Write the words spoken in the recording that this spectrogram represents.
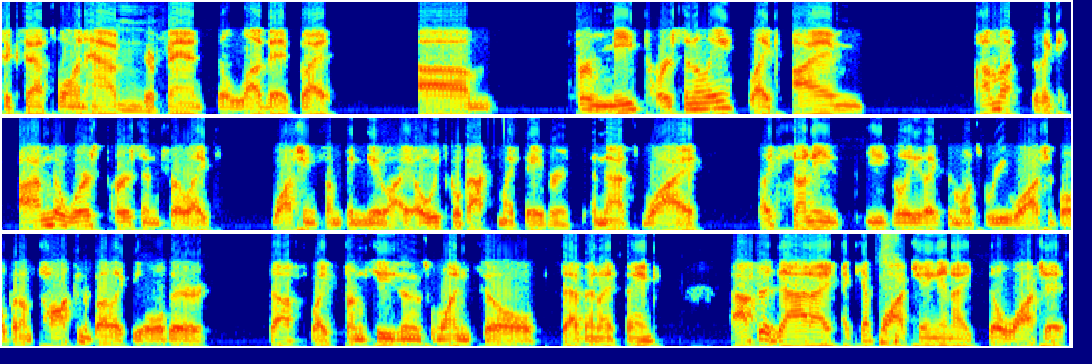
successful and have Mhm. their fans still love it. But um, for me personally, like I'm I'm a, like I'm the worst person for like watching something new. I always go back to my favorites, and that's why like Sunny's easily like the most rewatchable. But I'm talking about like the older stuff, like from seasons one till seven, I think. After that, I, I kept watching and I still watch it,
